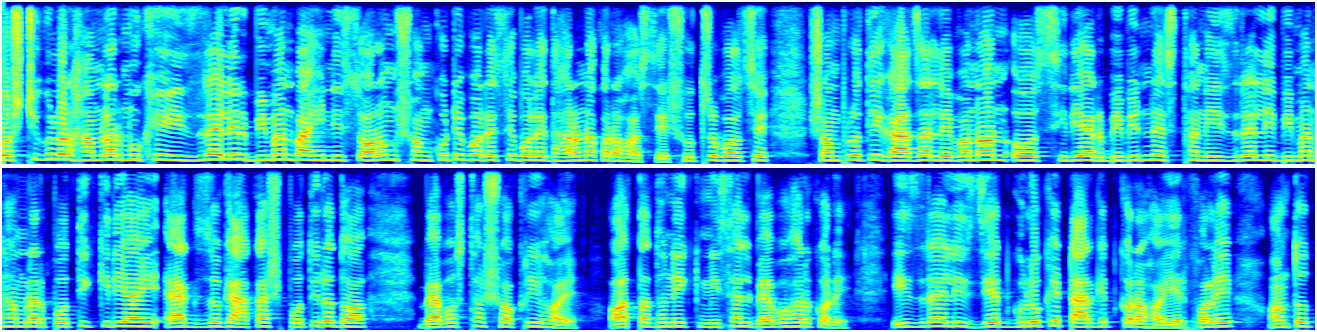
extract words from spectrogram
গোষ্ঠীগুলোর হামলার মুখে ইসরায়েলের বিমান বাহিনী চরম সংকটে পড়েছে বলে ধারণা করা হচ্ছে। সূত্র বলছে, সম্প্রতি গাজা, লেবানন ও সিরিয়ার বিভিন্ন স্থানে ইসরায়েলি বিমান হামলার প্রতিক্রিয়ায় একযোগে আকাশ প্রতিরোধ ব্যবস্থা সক্রিয় হয়। অত্যাধুনিক মিসাইল ব্যবহার করে ইসরায়েলি জেটগুলোকে টার্গেট করা হয়। এর ফলে অন্তত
